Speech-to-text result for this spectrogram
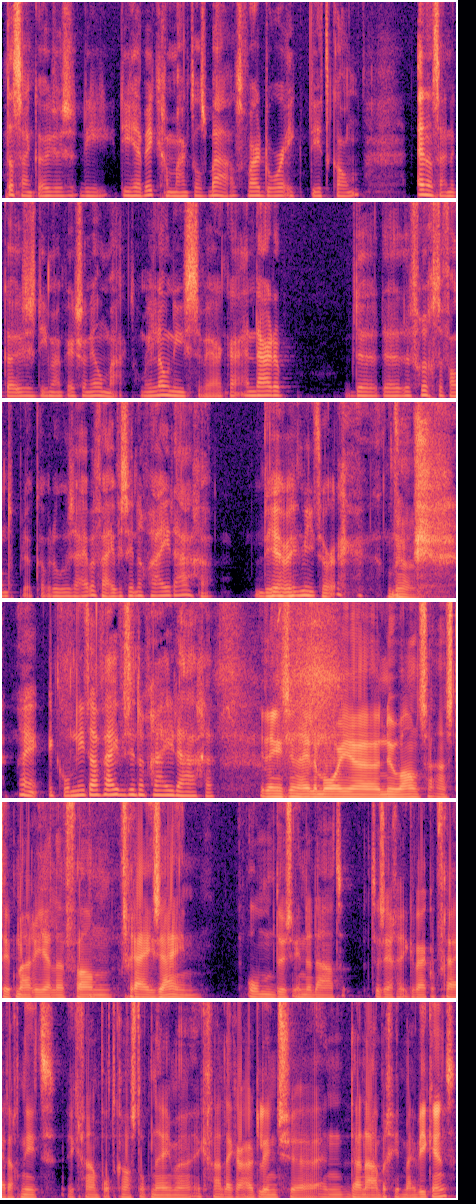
Dat zijn keuzes die, die heb ik gemaakt als baas, waardoor ik dit kan. En dat zijn de keuzes die mijn personeel maakt om in loondienst te werken. En daar de, de, de, de vruchten van te plukken. Ik bedoel, zij hebben 25 vrije dagen. Die heb ik niet hoor. Ja. Nee, ik kom niet aan 25 vrije dagen. Ik denk dat je een hele mooie nuance aanstipt, Marielle, van vrij zijn. Om dus inderdaad te zeggen, ik werk op vrijdag niet. Ik ga een podcast opnemen. Ik ga lekker uit lunchen en daarna begint mijn weekend.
